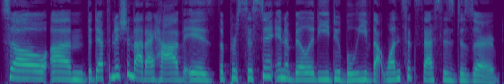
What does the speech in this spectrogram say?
So, um, the definition that I have is the persistent inability to believe that one's success is deserved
